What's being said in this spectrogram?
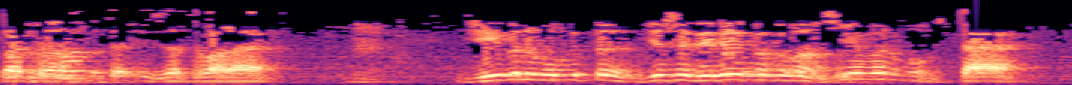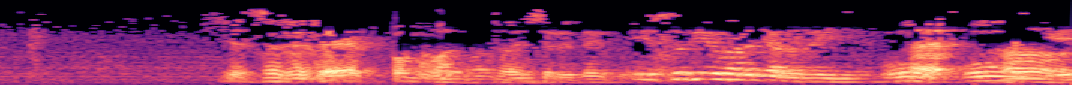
ਪਤਵੰਤ। ਇੱਜ਼ਤ ਵਾਲਾ ਹੈ। ਜੀਵਨ ਮੁਕਤ ਜਿਸ ਹਿਰਦੇ ਭਗਵਾਨ ਜੀਵਨ ਮੁਕਤ ਹੈ। ਜਿਸ ਹਿਰਦੇ ਭਗਵੰਤ। ਇਸ ਹਿਰਦੇ ਇਸ ਦੀ ਗੱਲ ਚੱਲ ਰਹੀ ਹੈ। ਉਹ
